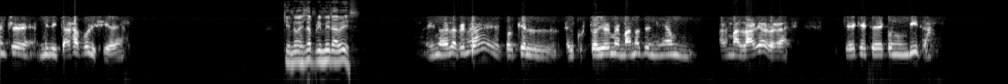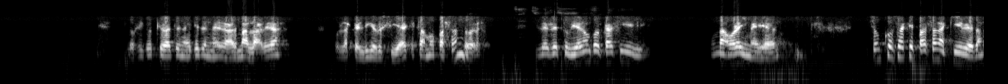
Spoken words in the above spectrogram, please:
entre militar a policía. ¿eh? Que no es la primera vez. Y no es la primera vez, porque el, el custodio de mi hermano tenía un arma larga, ¿verdad? Quiere que esté con un dita. Lógico que va a tener que tener arma larga por la peligrosidad que estamos pasando, ¿verdad? Le retuvieron por casi una hora y media. Son cosas que pasan aquí, ¿verdad?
